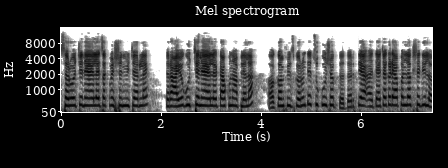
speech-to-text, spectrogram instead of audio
सर्वोच्च न्यायालयाचा क्वेश्चन विचारलाय तर आयोग उच्च न्यायालय टाकून आपल्याला कन्फ्यूज करून ते चुकवू शकतं. तर त्या त्याच्याकडे आपण लक्ष दिलं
